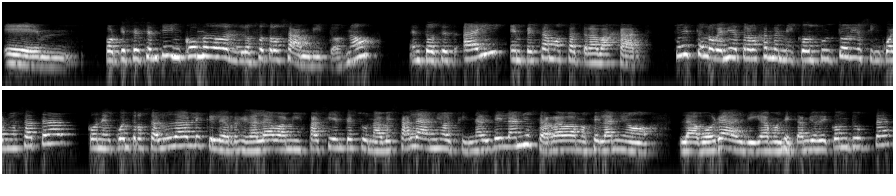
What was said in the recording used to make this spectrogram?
em, porque se sentía incómodo en los otros ámbitos, ¿no? Entonces ahí empezamos a trabajar yo esto lo venía trabajando en mi consultorio cinco años atrás, con encuentros saludables que le regalaba a mis pacientes una vez al año, al final del año cerrábamos el año laboral, digamos, de cambio de conducta,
